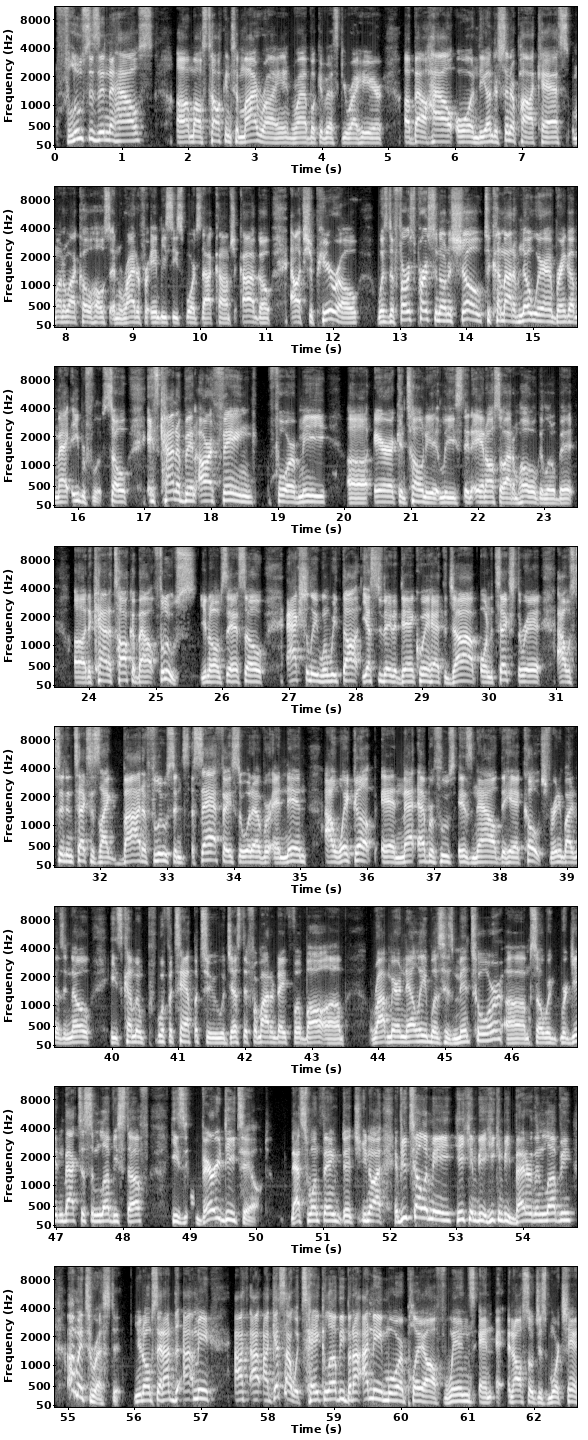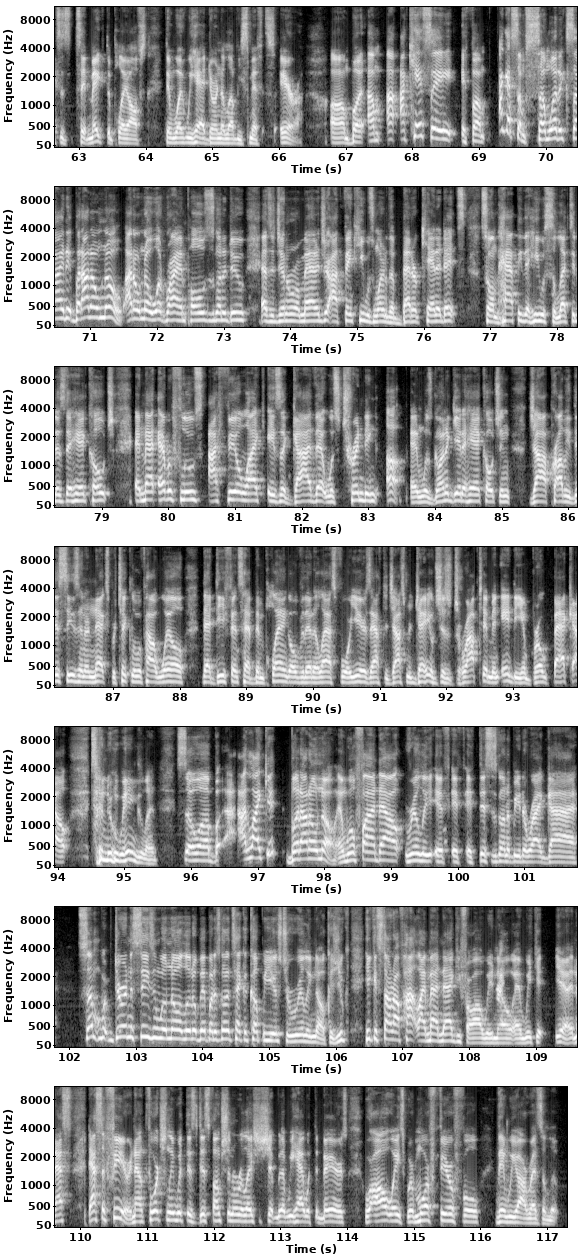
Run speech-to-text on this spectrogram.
Flus is in the house. Um, I was talking to my Ryan, Ryan Bukovetsky, right here, about how on the Under Center podcast, one of my co-hosts and writer for NBCSports.com Chicago, Alex Shapiro, was the first person on the show to come out of nowhere and bring up Matt Eberflus. So it's kind of been our thing for me, uh, Eric and Tony at least, and, and also Adam Hogue a little bit, uh, to kind of talk about Flus. You know what I'm saying? So actually, when we thought yesterday that Dan Quinn had the job on the text thread, I was sending texts like buy the Flus" and sad face or whatever, and then I wake up and Matt Eberflus is now the head coach. For anybody doesn't know, he's coming with a Tampa two, adjusted for modern day football. Um, Rod Marinelli was his mentor. Um, so we're, we're getting back to some Lovie stuff. He's very detailed. That's one thing that you know. If you're telling me he can be he can be better than Lovie, I'm interested. You know what I'm saying? I, I mean, I, I, I guess I would take Lovie, but I, I need more playoff wins and and also just more chances to make the playoffs than what we had during the Lovie Smith era. Um, but I'm, I, I can't say if I'm, I guess I'm somewhat excited, but I don't know. I don't know what Ryan Poles is going to do as a general manager. I think he was one of the better candidates. So I'm happy that he was selected as the head coach. And Matt Eberflus, I feel like is a guy that was trending up and was going to get a head coaching job probably this season or next, particularly with how well that defense had been playing over there the last four years after Josh McDaniels just dropped him in Indy and broke back out to New England. So, uh, but I- I like it, but I don't know, and we'll find out really if if if this is going to be the right guy. Some during the season we'll know a little bit, but it's going to take a couple years to really know because you he could start off hot like Matt Nagy for all we know, and we could yeah, and that's that's a fear. Now, fortunately, with this dysfunctional relationship that we had with the Bears, we're always we're more fearful than we are resolute.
